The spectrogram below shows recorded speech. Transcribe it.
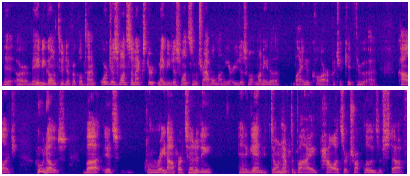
that are maybe going through a difficult time or just want some extra, maybe just want some travel money or you just want money to buy a new car, put your kid through a college. Who knows? But it's great opportunity and again, you don't have to buy pallets or truckloads of stuff.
